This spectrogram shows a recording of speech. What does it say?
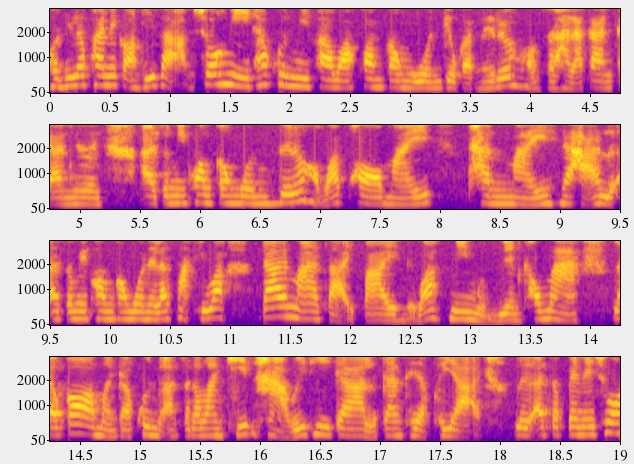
คนที่เลือกไพ่ในกล่องที่ 3 ช่วงนี้ถ้าคุณมีภาวะความกังวลเกี่ยวกับในเรื่องของสถานการณ์การเงิน อาจจะมีความกังวลในเรื่องของว่าพอไหม ทันไหมนะคะ หรืออาจจะมีความกังวลในลักษณะที่ว่าได้มาจ่ายไปหรือว่ามีหมุนเวียนเข้ามา แล้วก็เหมือนกับคุณอาจจะกำลังคิดหาวิธีการหรือการขยับขยาย หรืออาจจะเป็นในช่วง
